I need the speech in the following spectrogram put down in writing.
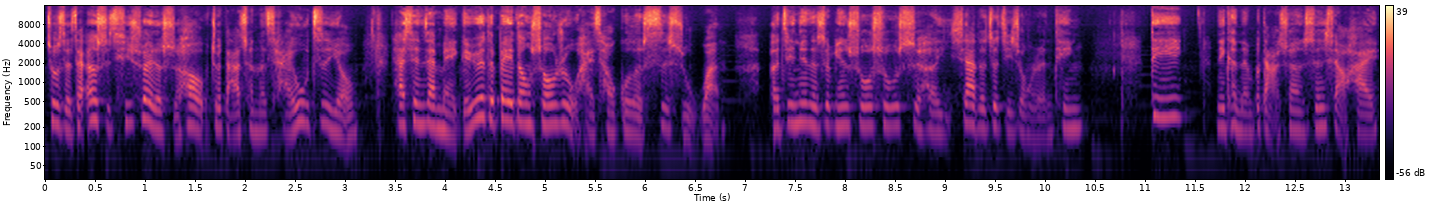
作者在二十七岁的时候就达成了财务自由，他现在每个月的被动收入还超过了四十五万。而今天的这篇说书适合以下的这几种人听。第一，你可能不打算生小孩，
